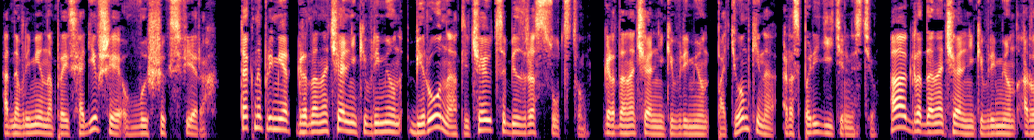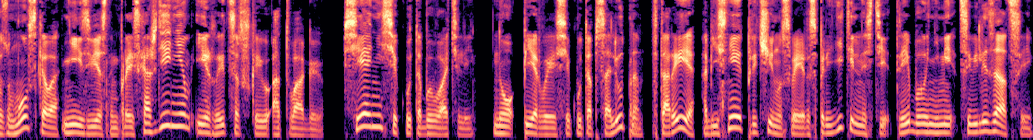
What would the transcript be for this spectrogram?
одновременно происходившие в высших сферах. Так, например, градоначальники времен Берона отличаются безрассудством, градоначальники времен Потемкина – распорядительностью, а градоначальники времен Разумовского – неизвестным происхождением и рыцарской отвагою. Все они секут обывателей. Но первые секут абсолютно, вторые объясняют причину своей распорядительности требованиями цивилизации,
